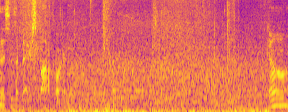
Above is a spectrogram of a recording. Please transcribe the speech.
This is a better spot for it. Go.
